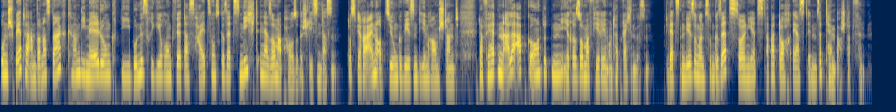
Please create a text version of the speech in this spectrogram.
Und später am Donnerstag kam die Meldung, die Bundesregierung wird das Heizungsgesetz nicht in der Sommerpause beschließen lassen. Das wäre eine Option gewesen, die im Raum stand. Dafür hätten alle Abgeordneten ihre Sommerferien unterbrechen müssen. Die letzten Lesungen zum Gesetz sollen jetzt aber doch erst im September stattfinden.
